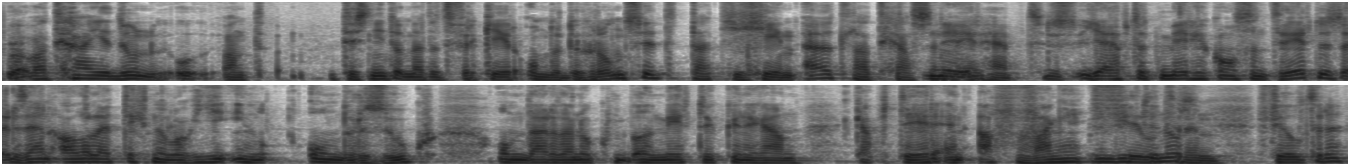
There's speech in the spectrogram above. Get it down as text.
Wat ga je doen? Want het is niet omdat het verkeer onder de grond zit dat je geen uitlaatgassen meer hebt. Dus jij hebt het meer geconcentreerd. Dus er zijn allerlei technologieën in onderzoek om daar dan ook wel meer te kunnen gaan capteren en afvangen in die Filteren. Filteren.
